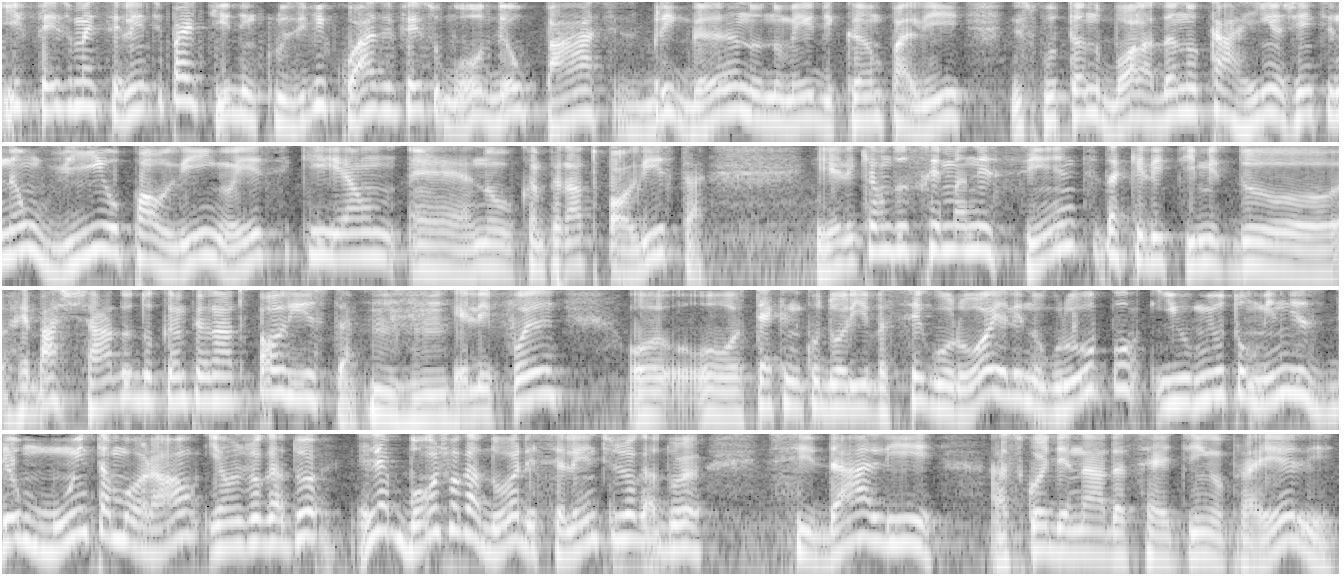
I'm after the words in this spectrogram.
e fez uma excelente partida. Inclusive, quase fez o gol, deu passes, brigando no meio de campo ali, disputando bola, dando carrinho. A gente não via o Paulinho, esse que é, um, é no Campeonato Paulista ele que é um dos remanescentes daquele time do rebaixado do Campeonato Paulista. Uhum. Ele foi o, o técnico Doriva segurou ele no grupo e o Milton Mendes deu muita moral e é um jogador, ele é bom jogador, excelente jogador. Se dá ali as coordenadas certinho para ele,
